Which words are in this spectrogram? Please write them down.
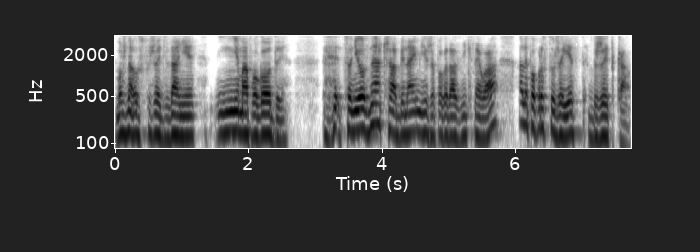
można usłyszeć zdanie: Nie ma pogody, co nie oznacza bynajmniej, że pogoda zniknęła, ale po prostu, że jest brzydka.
